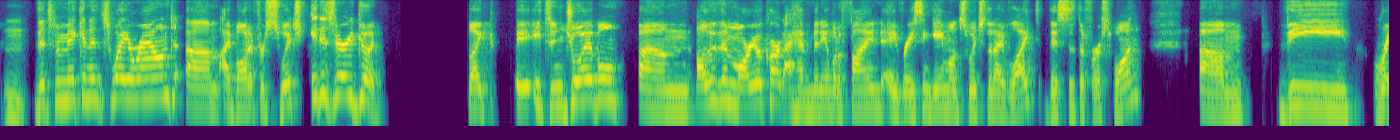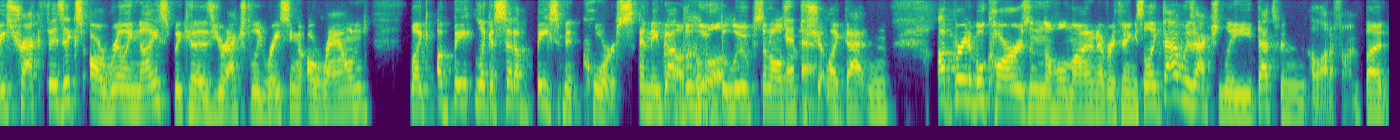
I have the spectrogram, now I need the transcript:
Mm. that's been making its way around. Um, I bought it for Switch. It is very good. Like it's enjoyable. Um, other than Mario Kart, I haven't been able to find a racing game on Switch that I've liked. This is the first one. Um, the racetrack physics are really nice because you're actually racing around like a ba- like a set of basement course, and they've got Oh, the cool. loop the loops and all sorts of shit like that, and upgradable cars and the whole nine and everything. So like that was actually that's been a lot of fun. But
